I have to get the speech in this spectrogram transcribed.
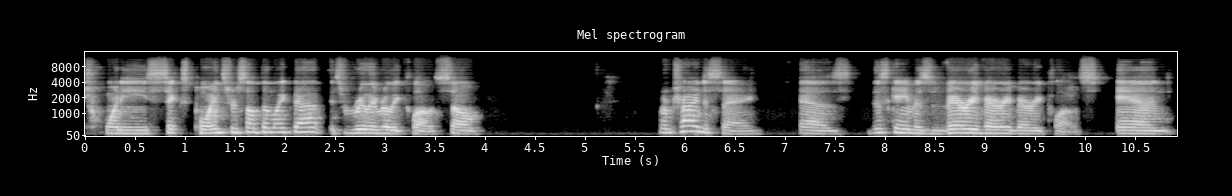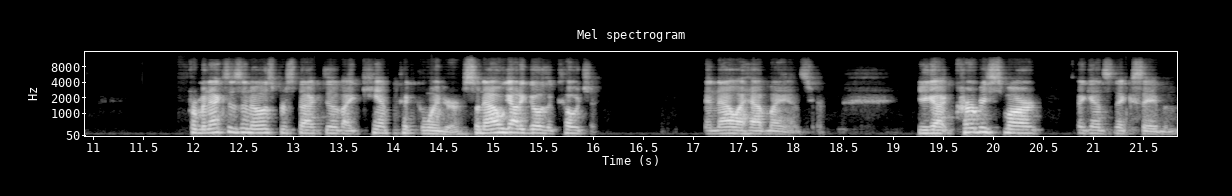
26 points or something like that? It's really, really close. So, what I'm trying to say is this game is very, very, very close. And from an X's and O's perspective, I can't pick a winner. So now we got to go to the coaching. And now I have my answer. You got Kirby Smart against Nick Saban.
